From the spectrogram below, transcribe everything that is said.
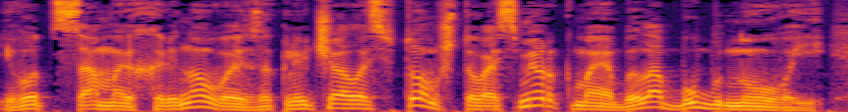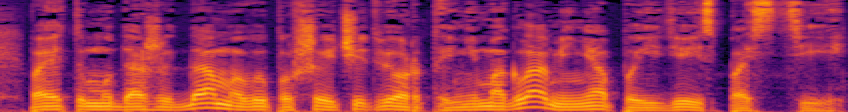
И вот самое хреновое заключалось в том, что восьмерка моя была бубновой, поэтому даже дама, выпавшая четвертой, не могла меня, по идее, спасти.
